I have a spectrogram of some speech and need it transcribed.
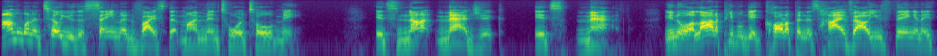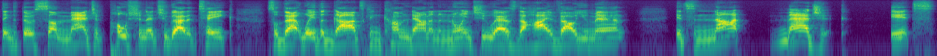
I'm going to tell you the same advice that my mentor told me. It's not magic, it's math. You know, a lot of people get caught up in this high value thing and they think that there's some magic potion that you got to take so that way the gods can come down and anoint you as the high value man. It's not magic, it's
